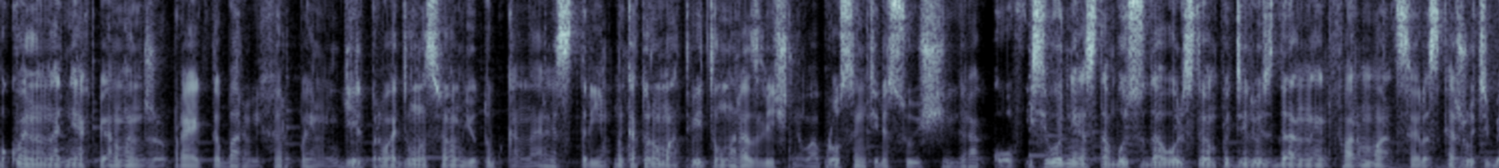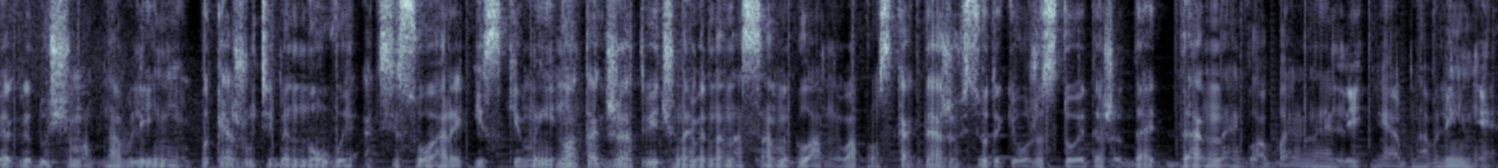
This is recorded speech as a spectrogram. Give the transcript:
Буквально на днях пиар-менеджер проекта Барвиха РП Мигель проводил на своем YouTube-канале стрим, на котором ответил на различные вопросы, интересующие игроков. И сегодня я с тобой с удовольствием поделюсь данной информацией, расскажу тебе о грядущем обновлении, покажу тебе новые аксессуары и скины, ну а также отвечу, наверное, на самый главный вопрос, когда же все-таки уже стоит ожидать данное глобальное летнее обновление.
